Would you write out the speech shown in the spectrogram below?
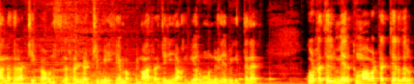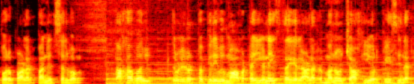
மாநகராட்சி கவுன்சிலர்கள் லட்சுமி ஹேமகுமார் ரஜினி ஆகியோர் முன்னிலை வகித்தனர். கூட்டத்தில் மேற்கு மாவட்ட தேர்தல் பொறுப்பாளர் பன்னீர்செல்வம் தகவல் தொழில்நுட்ப பிரிவு மாவட்ட இணை செயலாளர் மனோஜ் ஆகியோர் பேசினர்.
